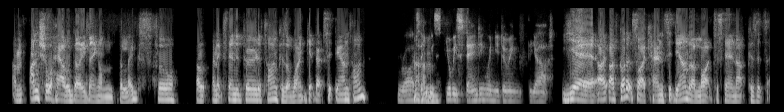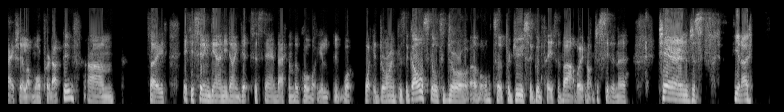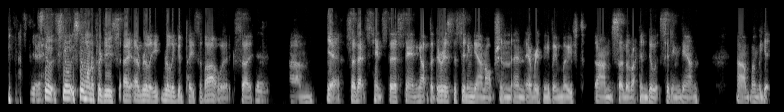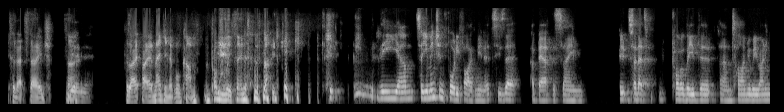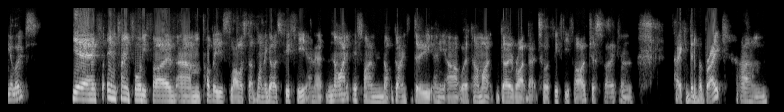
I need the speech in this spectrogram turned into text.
I'm unsure how it'll go being on the legs for a, an extended period of time because I won't get that sit down time. Right. So um, you'll, be, you'll, be, standing when you're doing the art. Yeah, I, have got it so I can sit down, but I'd like to stand up because it's actually a lot more productive. Um, so if you're sitting down, you don't get to stand back and look at what you what what you're drawing because the goal is still to draw or to produce a good piece of artwork, not just sit in a chair and just you know. Yeah. still, still, still want to produce a, a really, really good piece of artwork. So, yeah. um, yeah, so that's hence the standing up, but there is the sitting down option, and everything will be moved um, so that I can do it sitting down um, when we get to that stage. So, because I, I, imagine it will come, and probably sooner than I think. the um, so you mentioned forty five minutes. Is that about the same? So that's probably the um, time you'll be running your loops. Yeah, in playing 45, um, probably the slowest I'd want to go is 50. And at night, if I'm not going to do any artwork, I might go right back to a 55 just so I can take a bit of a break. Um,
